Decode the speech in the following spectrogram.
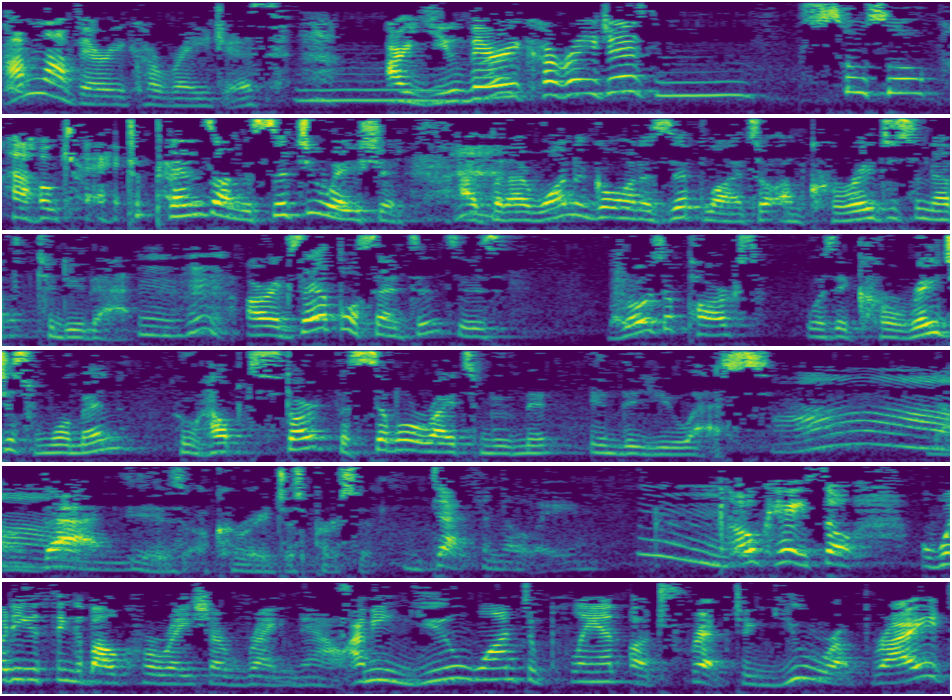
I'm not very courageous. Are you mm-hmm. very courageous? Mm-hmm. So so. Okay. Depends on the situation. I, but I want to go on a zip line, so I'm courageous enough to do that. Mm-hmm. Our example sentence is Rosa Parks was a courageous woman who helped start the civil rights movement in the U.S. Ah. Now, Ah, that is a courageous person. definitely. Hmm, okay, so what do you think about Croatia right now? I mean, you want to plan a trip to Europe, right?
